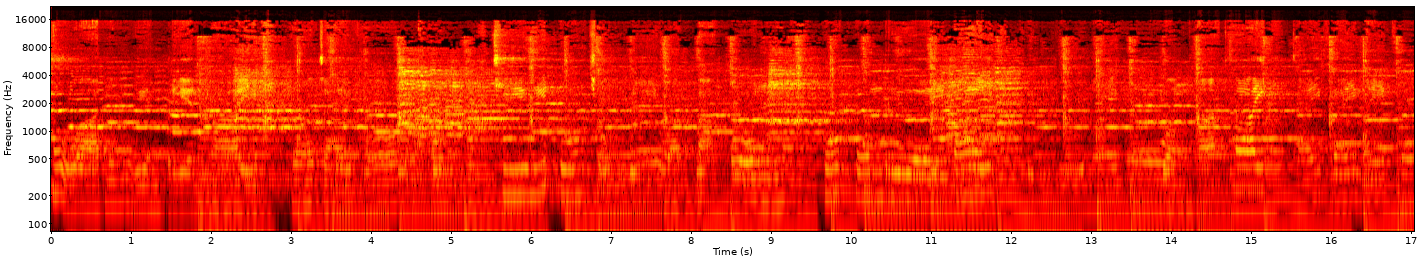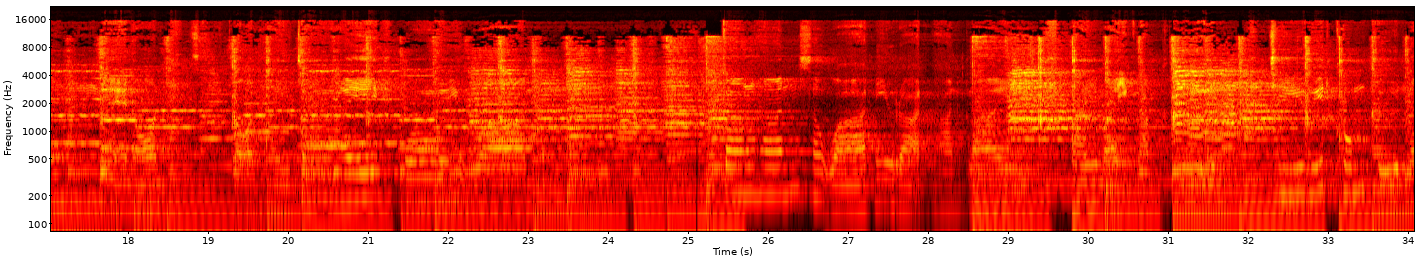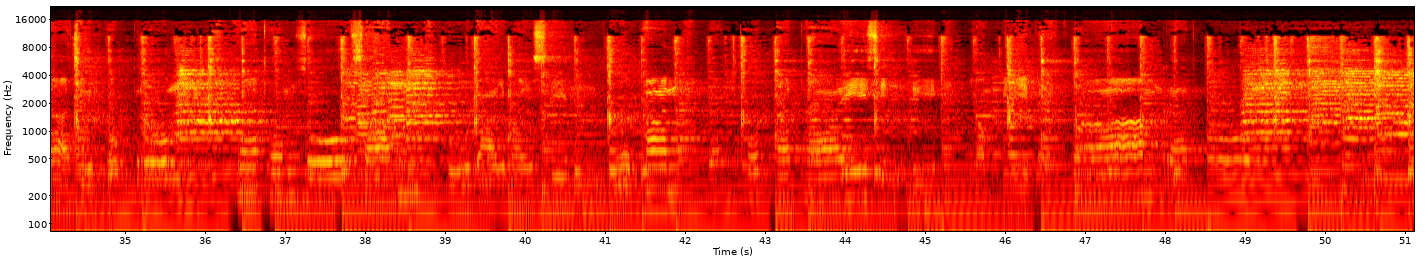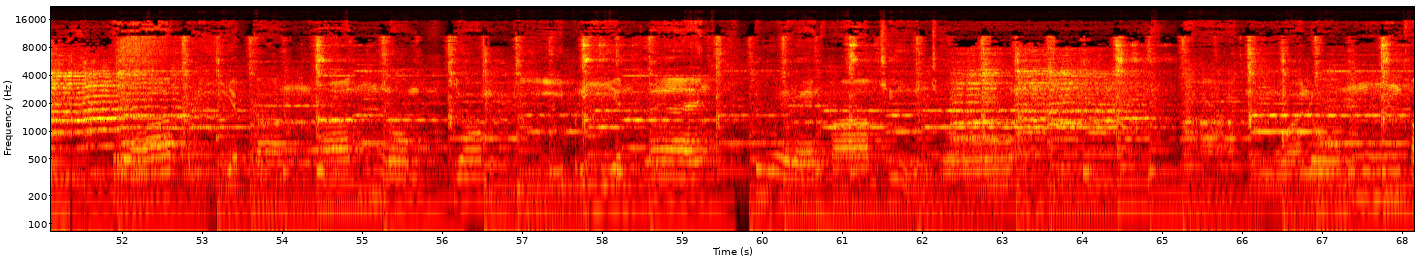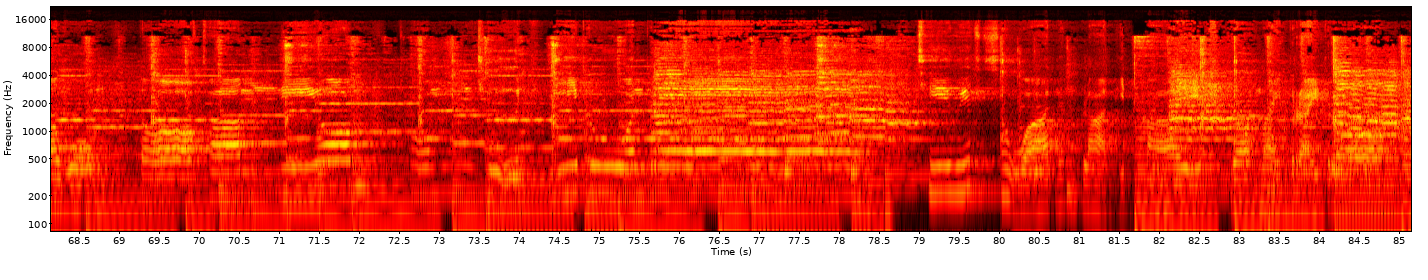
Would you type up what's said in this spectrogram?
สวาดหมุนเวียนเปลี่ยนไปเพราะใจของคนชีวิตดวงชนมีวันปากคนพบคนเรื่อยไปดึงอยู่ในห่วงหาไทยใจใครไม่คงแน่นอนปลอดให้ใจไว้วันกังหันสวาดนิราชผ่านไกล ไปไม่กลับคืน ชีวิตคมคืนหน้าชื่นอกรมพระทมโศกสันผู้ใดไม่สิ้นผูกพัน ชมหากมัวหลงพะวงต่อคำนิยมชมชื่นมีพรวนแปรชีวิตสวัสดนั้นพลาดผิดไป เพราะไม่ไตรตรอง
